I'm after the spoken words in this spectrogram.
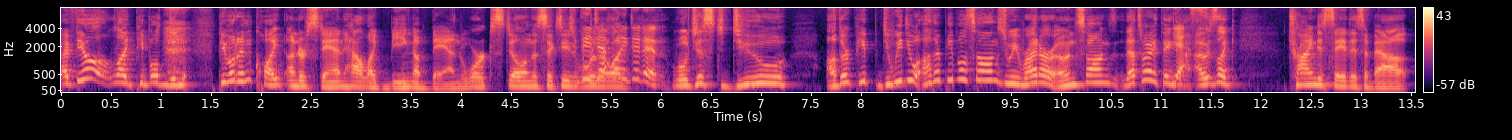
I feel like people didn't people didn't quite understand how like being a band works still in the 60s. They definitely like, didn't. We'll just do other people do we do other people's songs? Do we write our own songs? That's what I think. Yes. I was like trying to say this about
